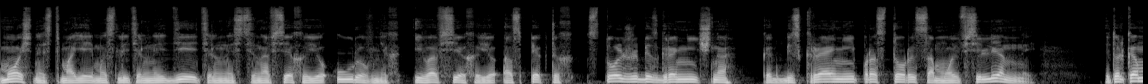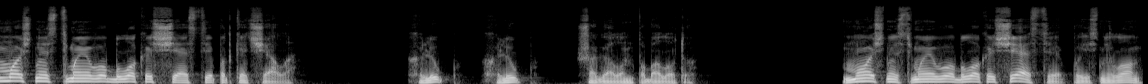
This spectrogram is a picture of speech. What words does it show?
«Мощность моей мыслительной деятельности на всех ее уровнях и во всех ее аспектах столь же безгранична, как бескрайние просторы самой Вселенной, и только мощность моего блока счастья подкачала. Хлюп, хлюп, шагал он по болоту. «Мощность моего блока счастья», — пояснил он,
